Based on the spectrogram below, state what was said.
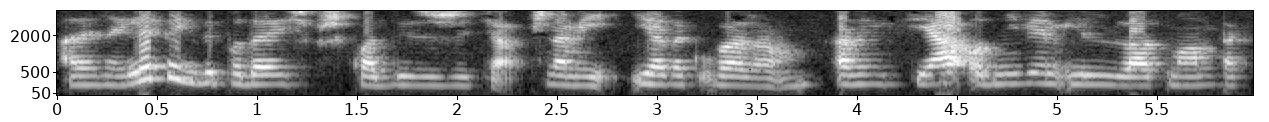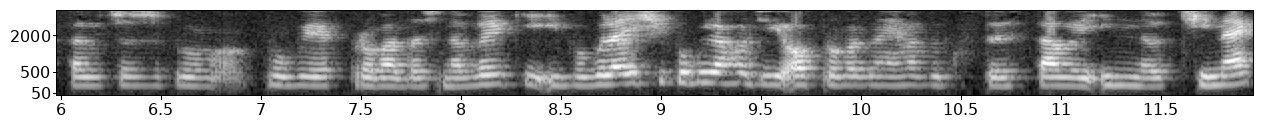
ale najlepiej, gdy podaje się przykłady z życia. Przynajmniej ja tak uważam. A więc ja od nie wiem ilu lat mam tak cały czas, że próbuję wprowadzać nawyki i w ogóle, jeśli w ogóle chodzi o wprowadzanie nawyków, to jest cały inny odcinek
